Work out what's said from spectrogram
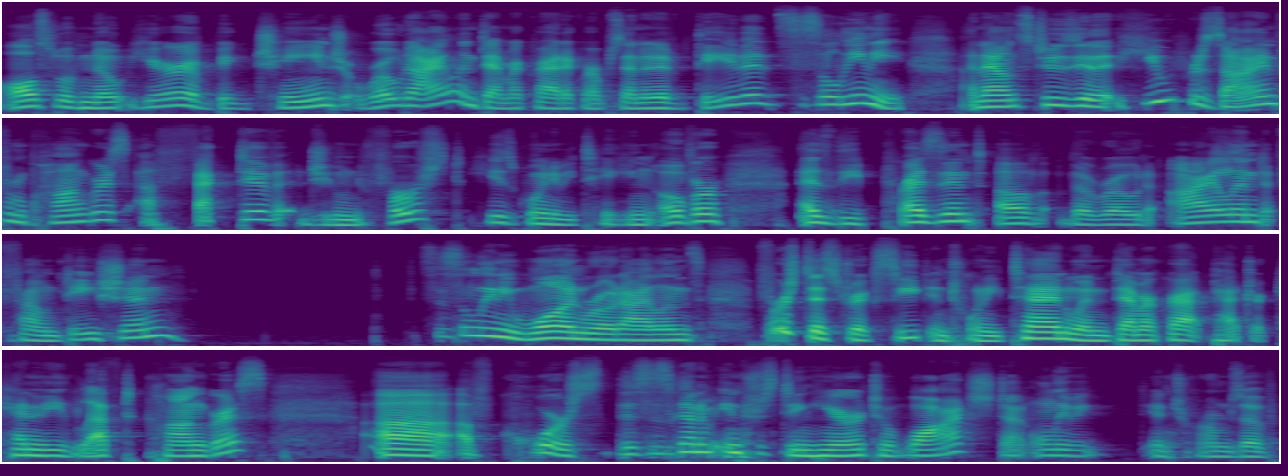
Also of note here, a big change. Rhode Island Democratic Representative David Cicilline announced Tuesday that he would resign from Congress effective June 1st. He's going to be taking over as the president of the Rhode Island Foundation. Cicilline won Rhode Island's first district seat in 2010 when Democrat Patrick Kennedy left Congress. Uh, of course, this is kind of interesting here to watch, not only in terms of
